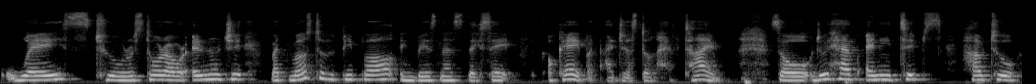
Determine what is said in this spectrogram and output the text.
ways to restore our energy but most of the people in business they say okay but i just don't have time. So do you have any tips how to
